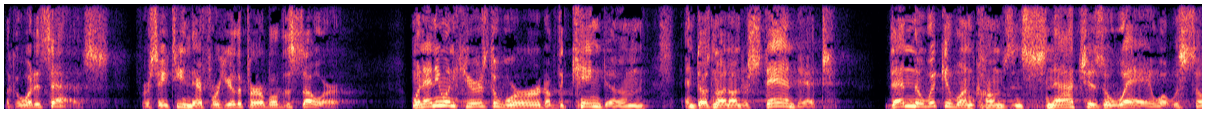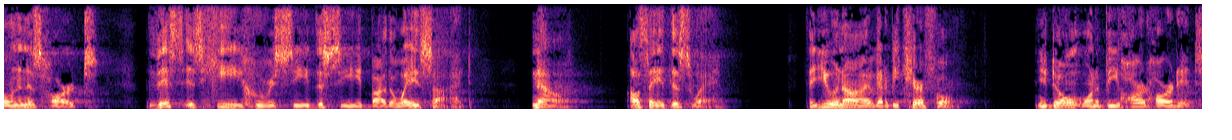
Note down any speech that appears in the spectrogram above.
Look at what it says. Verse 18, therefore hear the parable of the sower. When anyone hears the word of the kingdom and does not understand it, then the wicked one comes and snatches away what was sown in his heart. This is he who received the seed by the wayside. Now, I'll say it this way, that you and I have got to be careful. You don't want to be hard hearted.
